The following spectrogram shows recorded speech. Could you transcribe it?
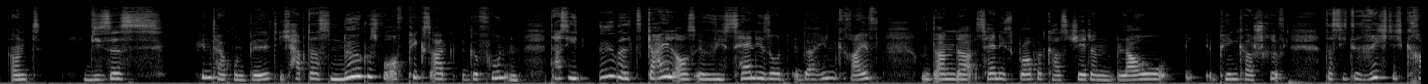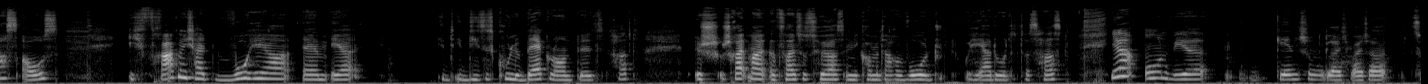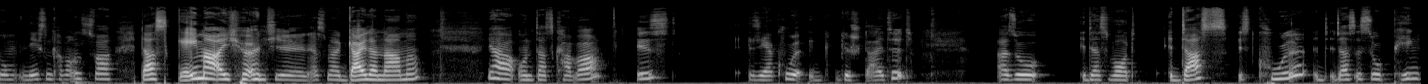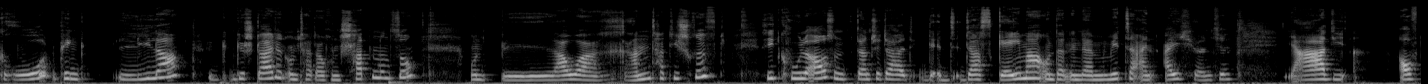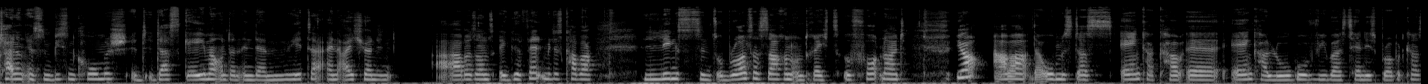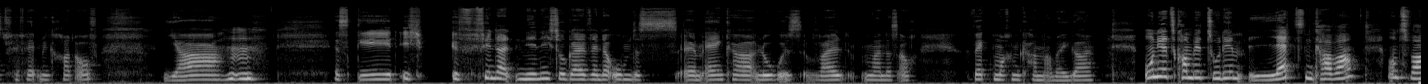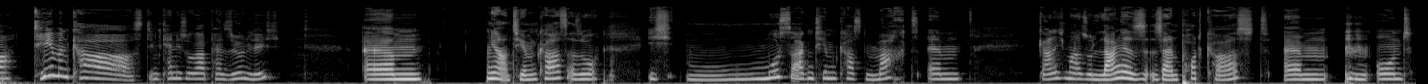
und dieses Hintergrundbild. Ich habe das nirgendwo auf Pixar gefunden. Das sieht übelst geil aus, wie Sandy so dahin greift und dann da Sandys Broadcast steht in blau-pinker Schrift. Das sieht richtig krass aus. Ich frage mich halt, woher ähm, er dieses coole Background-Bild hat. Schreib mal, äh, falls du es hörst, in die Kommentare, woher du das hast. Ja, und wir gehen schon gleich weiter zum nächsten Cover. Und zwar das Gamer-Eichhörnchen. Erstmal geiler Name. Ja, und das Cover ist sehr cool gestaltet. Also das Wort das ist cool. Das ist so pink-rot, pink-lila gestaltet und hat auch einen Schatten und so und blauer Rand hat die Schrift. Sieht cool aus und dann steht da halt das Gamer und dann in der Mitte ein Eichhörnchen. Ja, die Aufteilung ist ein bisschen komisch. Das Gamer und dann in der Mitte ein Eichhörnchen. Aber sonst äh, gefällt mir das Cover. Links sind so Brawl Sachen und rechts Fortnite. Ja, aber da oben ist das Anchor, äh, Anchor Logo, wie bei Sandys Broadcast. Fällt mir gerade auf. Ja, es geht. Ich ich finde halt nicht so geil, wenn da oben das ähm, Anchor-Logo ist, weil man das auch wegmachen kann, aber egal. Und jetzt kommen wir zu dem letzten Cover. Und zwar Themencast. Den kenne ich sogar persönlich. Ähm, ja, Themencast. Also, ich muss sagen, Themencast macht ähm, gar nicht mal so lange seinen Podcast. Ähm, und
